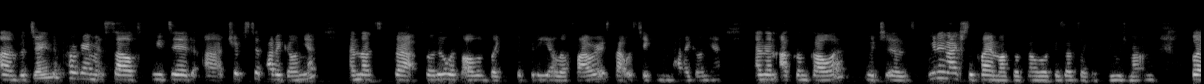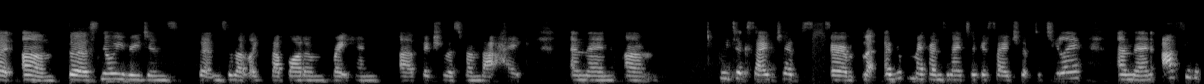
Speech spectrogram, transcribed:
Um, but during the program itself, we did uh, trips to Patagonia, and that's that photo with all of like the pretty yellow flowers that was taken in Patagonia. And then Aconcagua, which is, we didn't actually climb Aconcagua because that's like a huge mountain, but um, the snowy regions, then so that like that bottom right-hand uh, picture was from that hike. And then um, we took side trips, or a group of my friends and I took a side trip to Chile. And then after the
